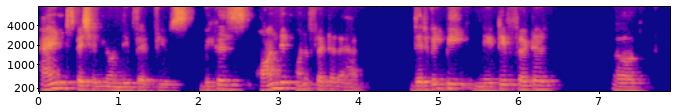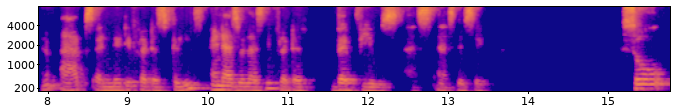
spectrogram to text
and especially on the web views, because on the on a Flutter app, there will be native Flutter uh, you know, apps and native Flutter screens, and as well as the Flutter web views, as, as they say. So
